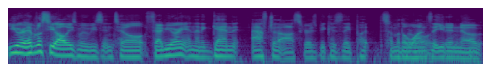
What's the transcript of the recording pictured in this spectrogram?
You were able to see all these movies until February, and then again after the Oscars because they put some of the all ones that you didn't know.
